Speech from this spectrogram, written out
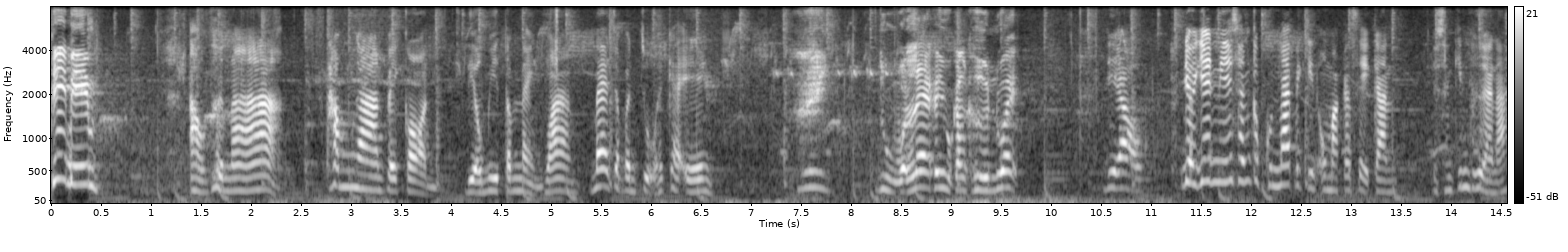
พี่บีม เอาเถอะนะทำงานไปก่อน เดี๋ยวมีตำแหน่งว่าง แม่จะบรรจุให้แกเอง อยู่วันแรกก็อยู่กลางคืนด้วย เดี๋ยว เดี๋ยวเย็นนี้ฉันกับคุณแม่ไปกินโอมากาเสะกัน เดี๋ยวฉันกินเผื่อนะ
